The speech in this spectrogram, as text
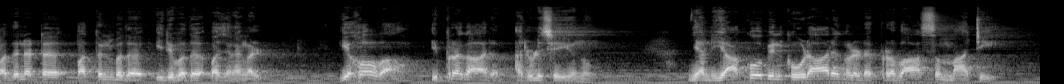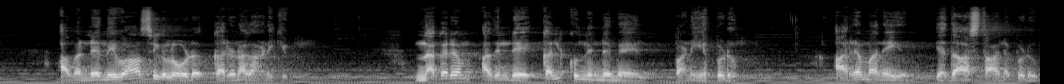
പതിനെട്ട് പത്തൊൻപത് ഇരുപത് വചനങ്ങൾ. യഹോവ ഇപ്രകാരം അരുളി ചെയ്യുന്നു ഞാൻ യാക്കോബിൻ കൂടാരങ്ങളുടെ പ്രവാസം മാറ്റി അവന്റെ നിവാസികളോട് കരുണ കാണിക്കും. നഗരം അതിന്റെ കൽക്കുന്നിന്റെ മേൽ പണിയപ്പെടും. അരമനയും യഥാസ്ഥാനപ്പെടും.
